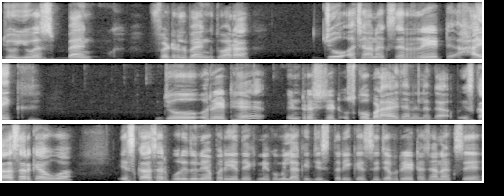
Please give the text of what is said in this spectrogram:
जो यूएस बैंक फेडरल बैंक द्वारा जो अचानक से रेट हाइक जो रेट है इंटरेस्ट रेट उसको बढ़ाया जाने लगा। इसका असर क्या हुआ? इसका असर पूरी दुनिया पर यह देखने को मिला कि जिस तरीके से जब रेट अचानक से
